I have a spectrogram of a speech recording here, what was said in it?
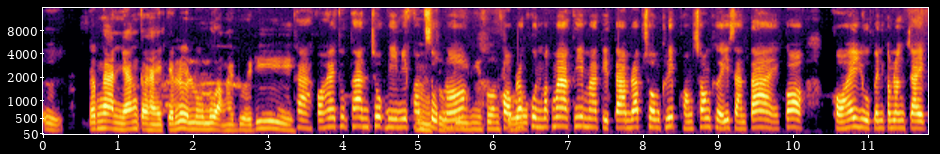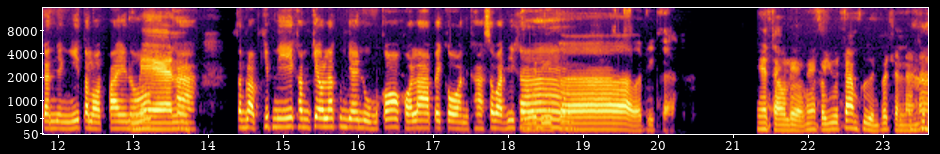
เออทำงานหยังก็ให้เจริญรุ่งเรืองให้ด้วยดี ค่ะ ขอให้ทุกท่านโชคดีมีความสุขเนาะ อืมสุขดีมีความขอบพระสุข คุณมากๆที่มาติดตามรับชมคลิปของช่องเคยอีสานใต้ ก็ขอให้อยู่เป็นกำลังใจกันอย่างนี้ตลอดไปเนาะแมนค่ะ สำหรับคลิปนี้คำเกี้ยวและคุณยายหนุ่มก็ขอลาไปก่อนค่ะ สวัสดีสค่ะ วัสดีค่ะสวัสดีค่ะแม่เต่าแล้วแม่ก็อยู่ตามผืนพระจันทร์นะ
